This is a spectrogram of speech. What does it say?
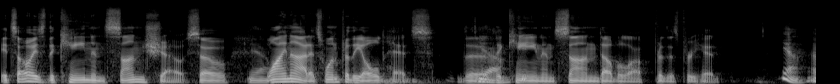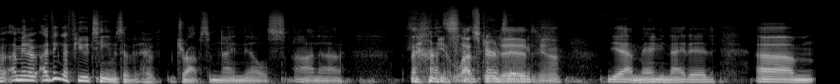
it's always the Kane and Son show. So Yeah. why not? It's one for the old heads. The Yeah. the Kane and Son double up for this free hit. Yeah, I, I mean, I think a few teams have, have dropped some nine nils on. Uh, on Yeah, Leicester did. Know. Yeah, Man United. Um,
